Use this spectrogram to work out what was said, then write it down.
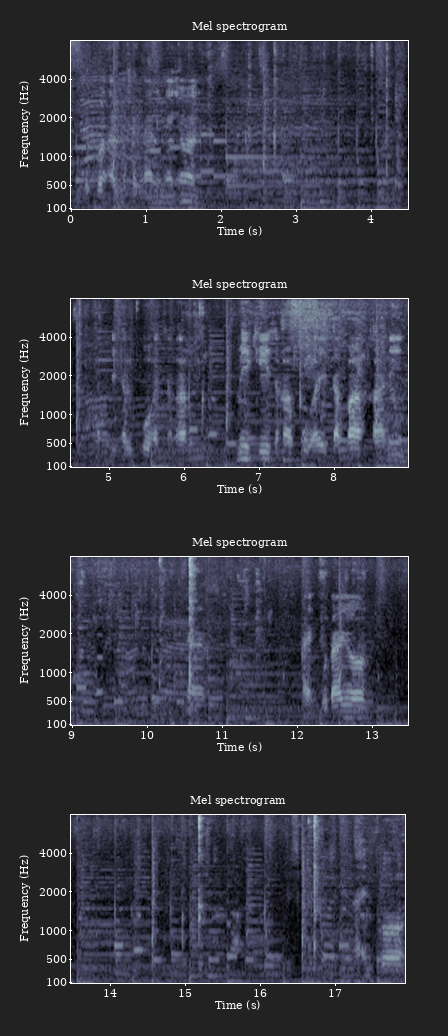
Ito po ang almusal namin ngayon. Almusal po at saka Mickey, saka po ay tapa, kanin. Kain po tayo. Kain po.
